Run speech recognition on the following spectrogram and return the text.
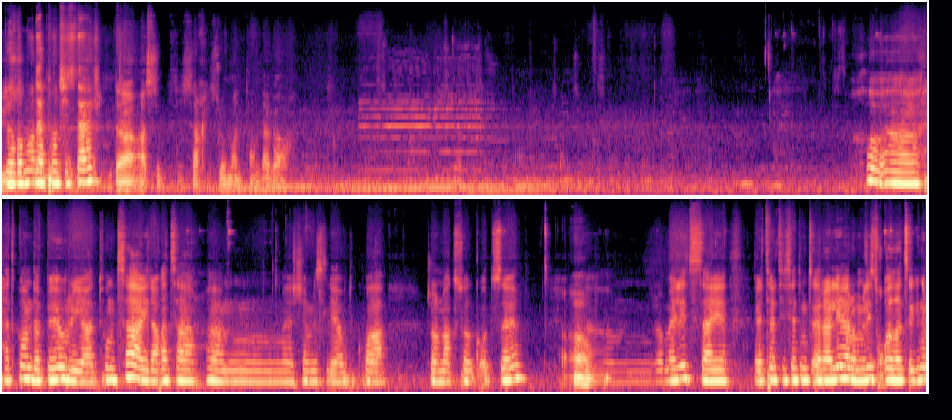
de roman d'apprentissage? ხო, რა თქმა უნდა, ბევრია, თუმცა აი რაღაცა შემიძლია ვთქვა ჯონ მაქსველ კოტზე, რომელიც აი ერთ-ერთი ისეთი მწერალია, რომელიც ყველა წიგნი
